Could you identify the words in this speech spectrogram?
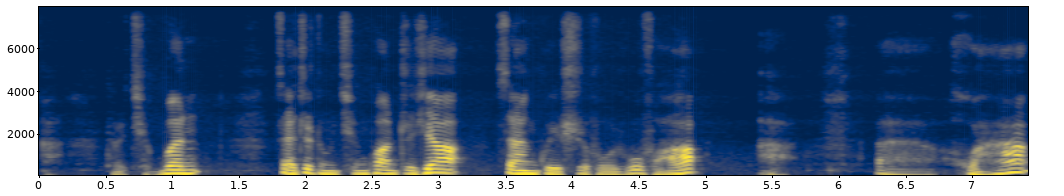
啊，他说，请问，在这种情况之下，三规是否如法？啊，呃，还，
